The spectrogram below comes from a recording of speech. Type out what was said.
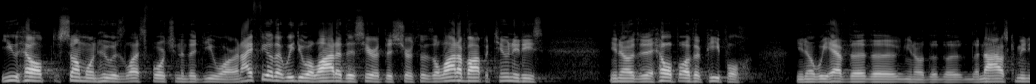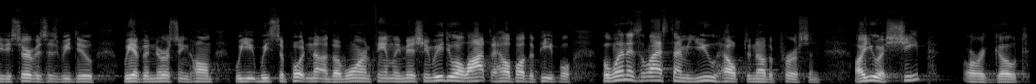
you helped someone who is less fortunate than you are? And I feel that we do a lot of this here at this church. There's a lot of opportunities, you know, to help other people. You know, we have the, the you know, the, the, the, Niles Community Services we do. We have the nursing home. We, we support the Warren Family Mission. We do a lot to help other people. But when is the last time you helped another person? Are you a sheep or a goat?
